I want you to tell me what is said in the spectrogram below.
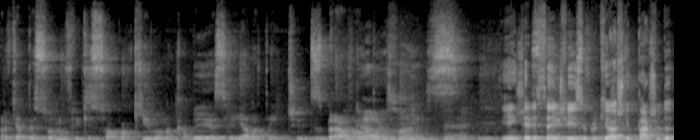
para que a pessoa não fique só com aquilo na cabeça e ela tente desbravar Legal, um pouco mais. É, e é interessante isso, porque eu acho que parte do.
